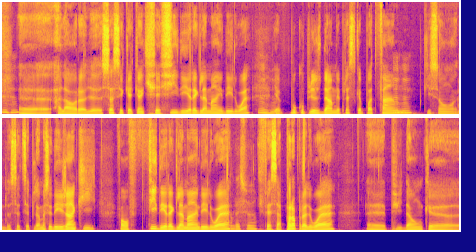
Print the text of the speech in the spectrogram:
Mhm. euh, alors, euh, le- ça, c'est quelqu'un qui fait fi des règlements et des lois. Il y a beaucoup plus d'hommes, il n'y a presque pas de femmes Mhm. qui sont de ce type-là, mais c'est des gens qui font fi des règlements et des lois, Ah, qui fait sa propre loi, Euh, puis donc, euh,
